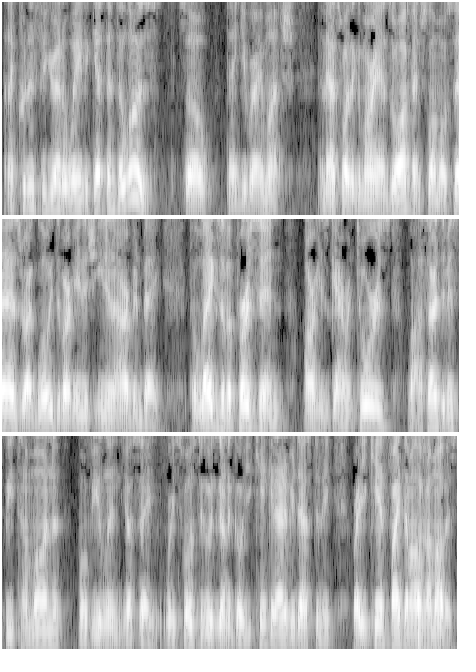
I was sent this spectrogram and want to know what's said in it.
and I couldn't figure out a way to get them to Luz. So, thank you very much. And that's why the Gemara ends off, and Shlomo says, Ragloi debar inish inan arvin bey. The legs of a person are his guarantors. La'asar demisbi tamon movilin yasei. Where he's supposed to go, he's going to go. You can't get out of your destiny, right? You can't fight the malach hamavis.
